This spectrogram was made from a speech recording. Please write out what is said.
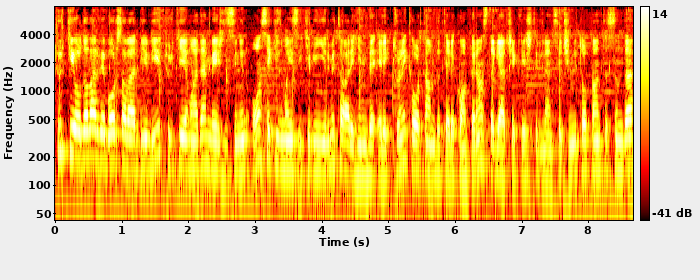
Türkiye Odalar ve Borsalar Birliği, Türkiye Maden Meclisi'nin 18 Mayıs 2020 tarihinde elektronik ortamda telekonferansla gerçekleştirilen seçimli toplantısında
